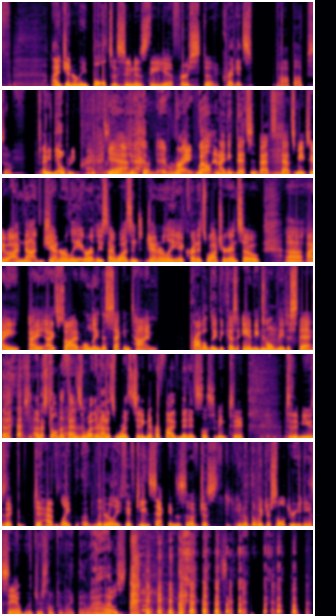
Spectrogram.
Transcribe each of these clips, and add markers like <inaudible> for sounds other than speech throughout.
I generally bolt as soon as the uh, first uh, credits pop up. So, I mean, the opening credits. Yeah. Yeah. Uh, Right. Well, and I think that's that's that's me too. I'm not generally, or at least I wasn't generally a credits watcher, and so uh, I, I I saw it only the second time, probably because Andy told me to stay. <laughs> I'm still on the fence Uh, of whether or not it's worth sitting there for five minutes listening to to the music to have like uh, literally 15 seconds of just you know the Winter Soldier eating a sandwich or something like that. Wow, that was <laughs> <laughs>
